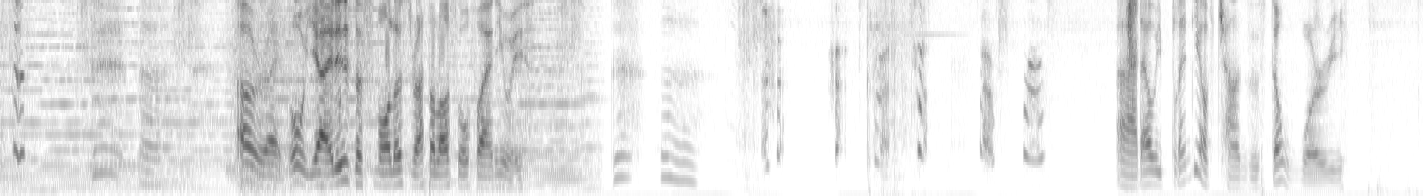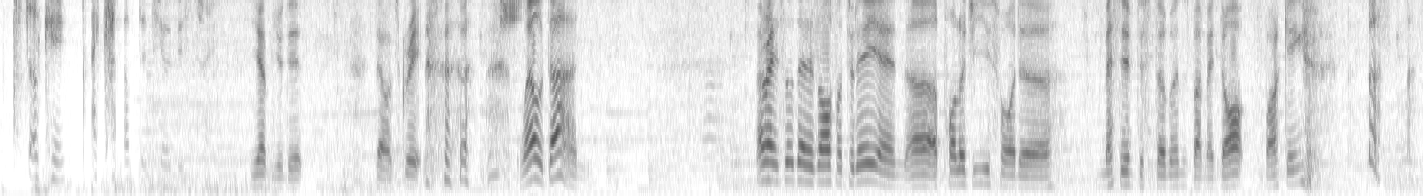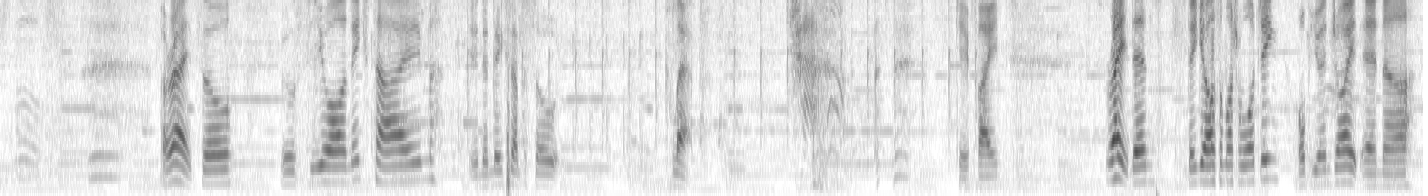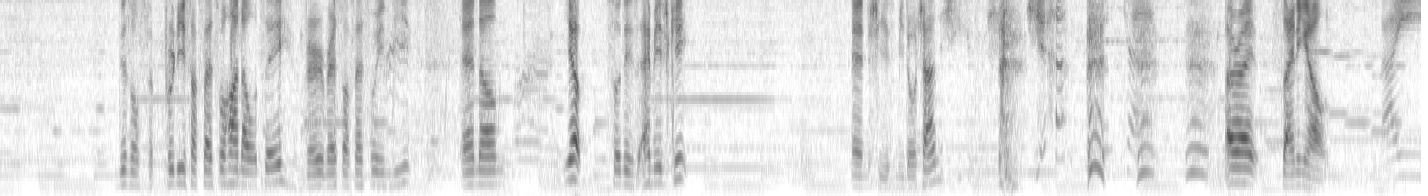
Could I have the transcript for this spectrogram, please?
Alright. Oh yeah, it is the smallest Rathalos so far anyways. Ah, there'll be plenty of chances, don't worry. It's okay. I cut off the tail this time. Yep, you did. That was great. well done! Alright, so that is all for today and uh, apologies for the massive disturbance by my dog barking. Alright, so we'll see you all next time in the next episode. Clap. Okay, fine. Right then, thank you all so much for watching. Hope you enjoyed and uh, this was a pretty successful hunt I would say. Very very successful indeed. And um, yep, so this is. And she's Mido-chan. yeah. Alright, signing out. Bye.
